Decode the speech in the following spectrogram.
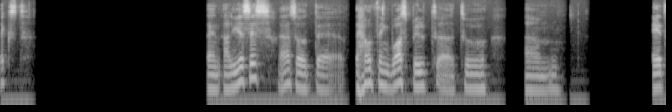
text, then aliases. Uh, so the, the whole thing was built uh, to um, add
